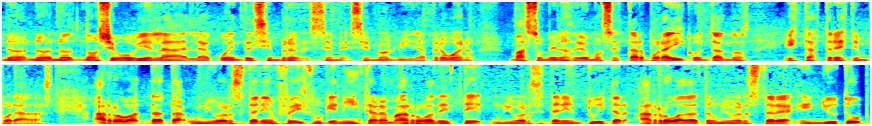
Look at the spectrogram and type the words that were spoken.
no, no, no, no llevo bien la, cuenta y siempre se me, se me, olvida. Pero bueno, más o menos debemos estar por ahí contando estas tres temporadas. Arroba Data Universitaria en Facebook, en Instagram, arroba DT Universitaria en Twitter, arroba Data Universitaria en YouTube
